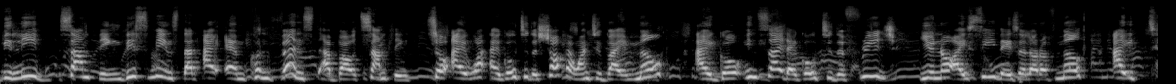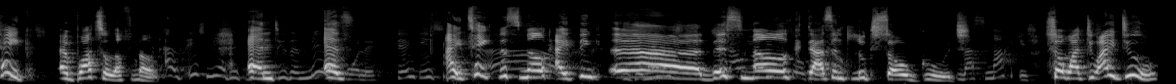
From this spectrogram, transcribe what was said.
believe something, this means that I am convinced about something. So I want, I go to the shop, I want to buy milk. I go inside, I go to the fridge. You know, I see there's a lot of milk. I take a bottle of milk. And as I take this milk, I think, uh, this milk doesn't look so good. So what do I do?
